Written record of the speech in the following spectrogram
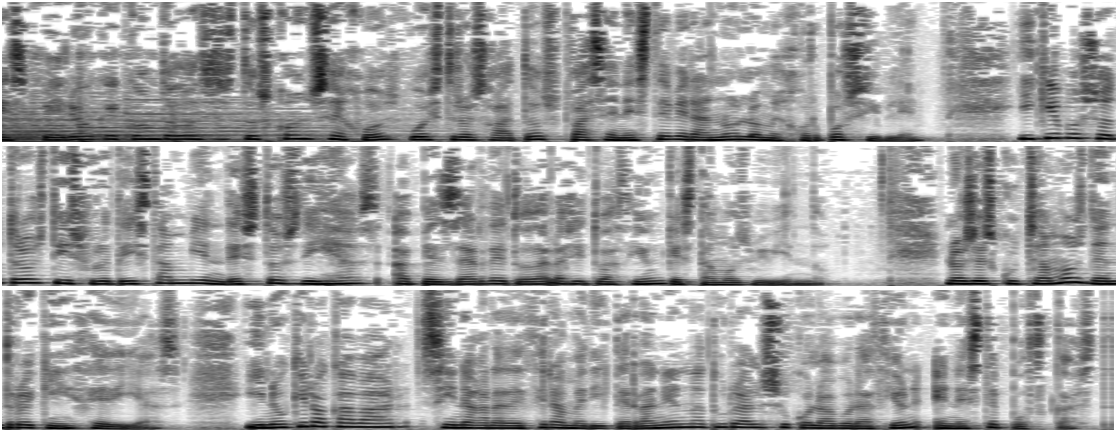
Espero que con todos estos consejos vuestros gatos pasen este verano lo mejor posible y que vosotros disfrutéis también de estos días a pesar de toda la situación que estamos viviendo. Nos escuchamos dentro de 15 días y no quiero acabar sin agradecer a Mediterránea Natural su colaboración en este podcast.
